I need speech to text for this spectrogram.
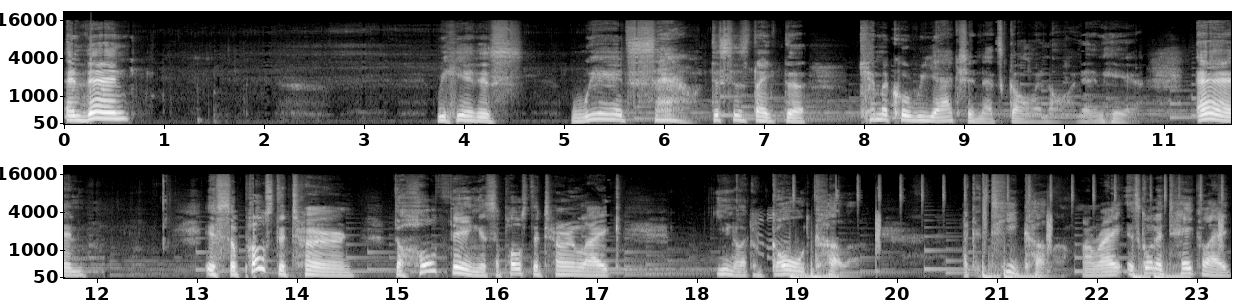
And then we hear this weird sound. This is like the chemical reaction that's going on in here. And it's supposed to turn, the whole thing is supposed to turn like, you know, like a gold color, like a tea color. All right. It's going to take like,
